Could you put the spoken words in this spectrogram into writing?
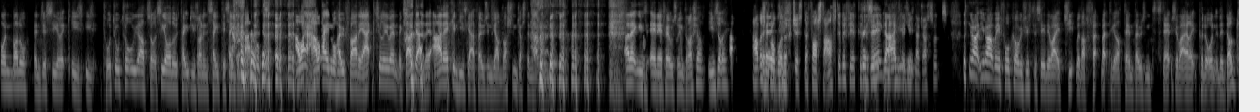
on Burrow and just see like he's he's total total yards. So see all those times he's running side to side and backwards. I want I want to know how far he actually went because I got I reckon he's got a thousand yard rushing just in that. game. I reckon he's NFL's lead rusher easily. That was Uh, probably just- the, just the first half, to be fair, because the second yeah, half he they just- made adjustments. You know, you know that way folk always used to say they want to cheat with their Fitbit to get their ten thousand steps. They want to like put it onto the Doug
